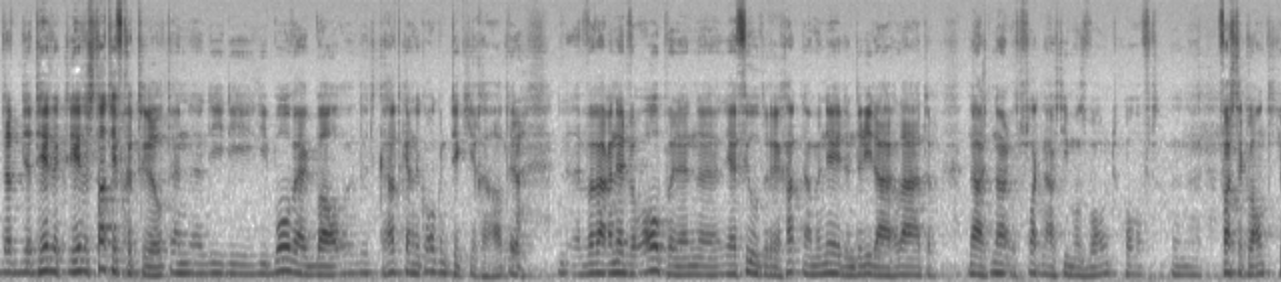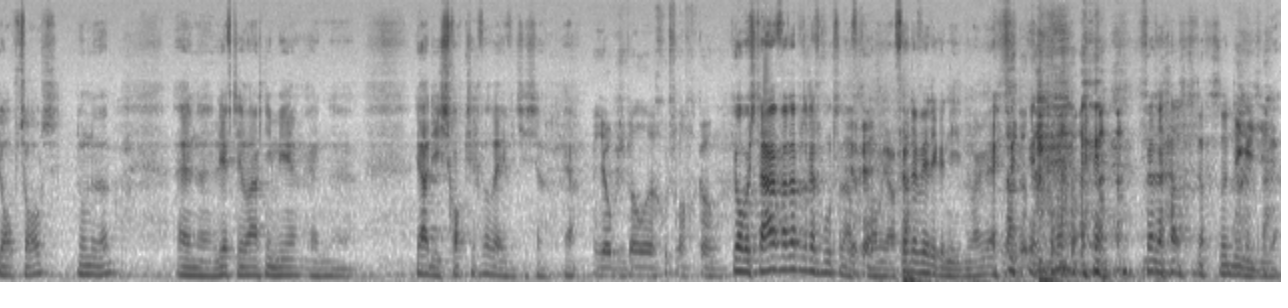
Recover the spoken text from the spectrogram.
dat, dat hele, de hele stad heeft getrild. En uh, die, die, die bolwerkbal, dat had kennelijk ook een tikje gehad. Ja. En we waren net weer open en uh, hij viel de regat naar beneden. En drie dagen later, naast, na, vlak naast iemands woont, hoofd. Een uh, vaste klant, Joop Soos noemden we hem. En leeft helaas niet meer. En ja, die schrok zich wel eventjes. Ja. ja. En Joop is wel goed vanaf gekomen. Joop is daar wat dat betreft goed vanaf gekomen. Ja. Verder weet ik het niet. Maar echt. Nou, dat, verder had het nog zo'n dingetje. Ja.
